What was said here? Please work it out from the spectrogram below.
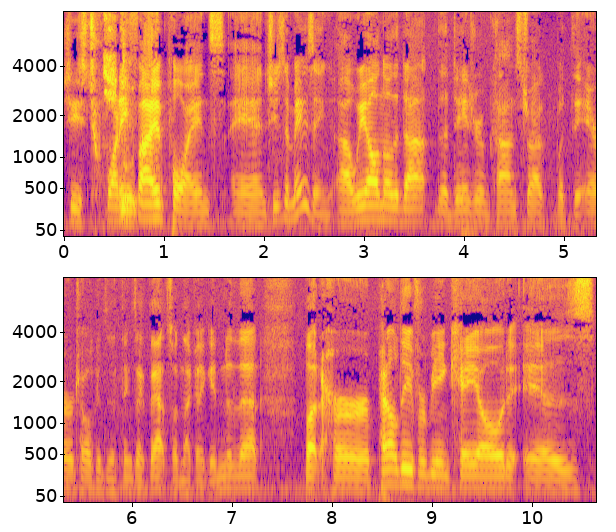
She's 25 points, and she's amazing. Uh, we all know the da- the Danger Room Construct with the error tokens and things like that, so I'm not going to get into that. But her penalty for being KO'd is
